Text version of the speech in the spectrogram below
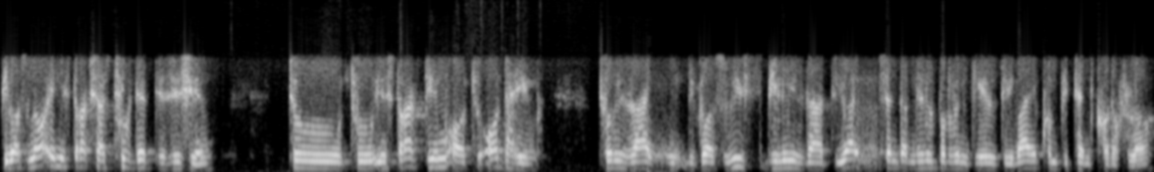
because no any structures took that decision to to instruct him or to order him to resign because we believe that you are innocent until proven guilty by a competent court of law.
